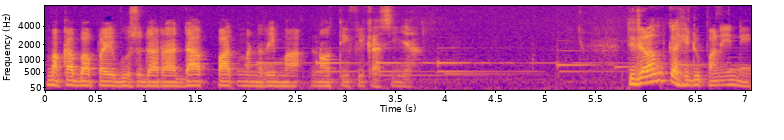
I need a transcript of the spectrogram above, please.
maka Bapak Ibu Saudara dapat menerima notifikasinya. Di dalam kehidupan ini,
